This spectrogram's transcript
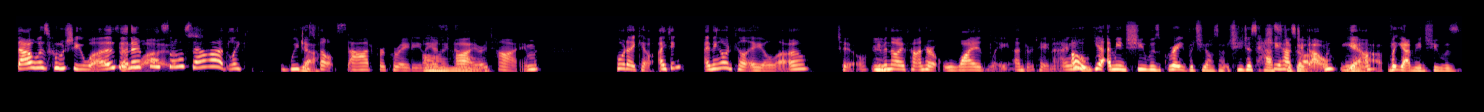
That was who she was. It and it felt so sad. Like we just Yeah. felt sad for Korede the Oh, entire time. Who would I kill? I think I think I would kill Ayoola too. Even Mm. though I found her wildly entertaining. Oh yeah, I mean she was great, but she also she just has, She has to to go. go, Yeah. yeah. but yeah, I mean she was.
